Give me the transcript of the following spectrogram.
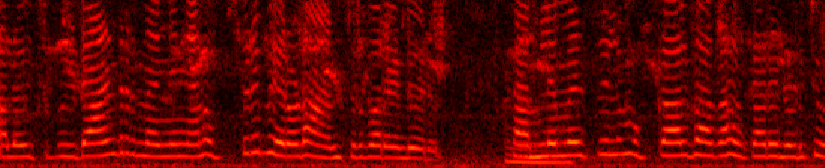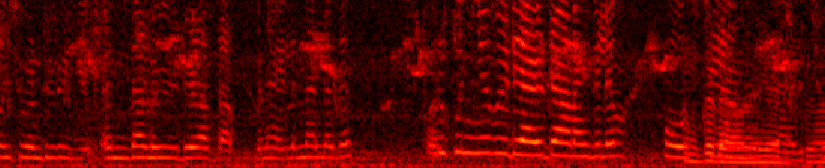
ആലോചിച്ചു ഇടാണ്ടിരുന്നു കഴിഞ്ഞാൽ ഞാൻ ഒത്തിരി പേരോട് ആൻസർ പറയേണ്ടി വരും. ഫാമിലി മെമ്പേഴ്സിൽ മുക്കാൽ ഭാഗം ആൾക്കാർ എന്നോട് ചോദിച്ചുകൊണ്ടിരിക്കും. എന്താണ് വീഡിയോ? ഇടാത്ത പിന്നെ അതിലും നല്ലത് ഒരു കുഞ്ഞു വീഡിയോ ആയിട്ടാണെങ്കിലും പോസ്റ്റ് ചെയ്യാമെന്ന് വിചാരിച്ചു.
